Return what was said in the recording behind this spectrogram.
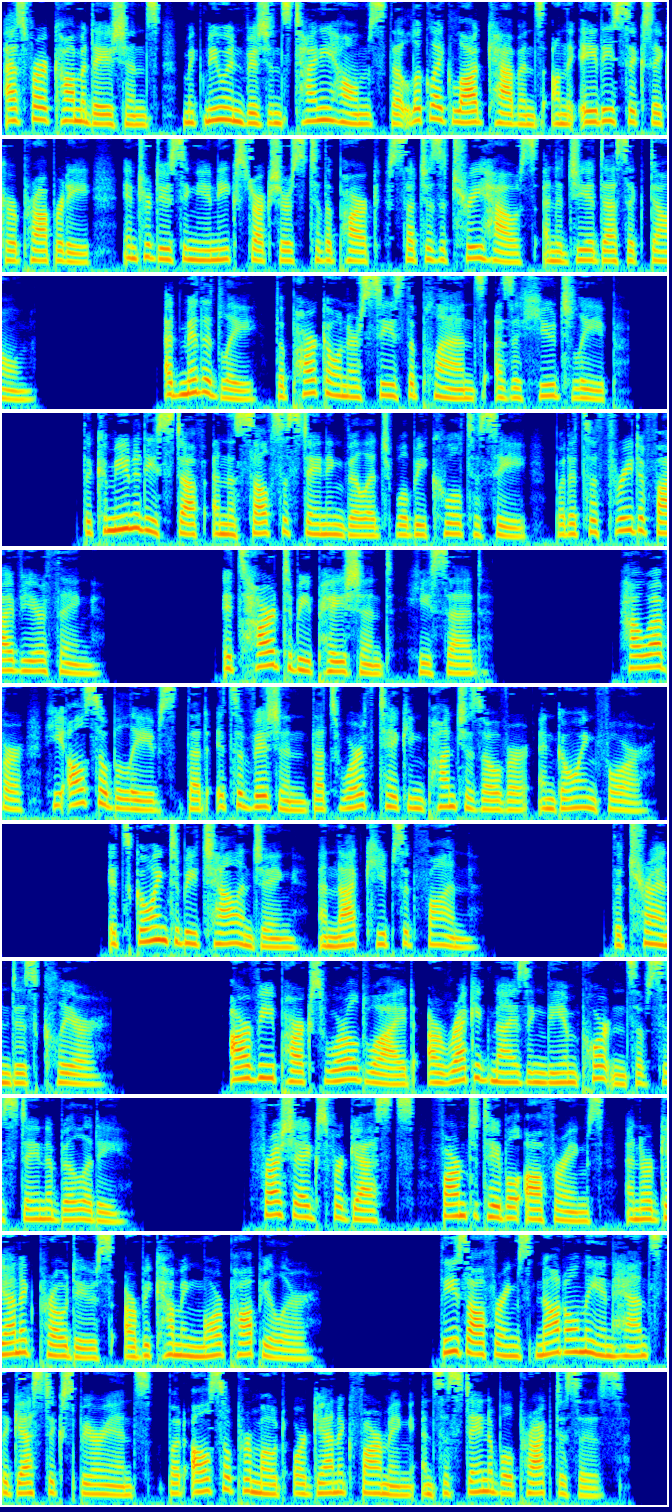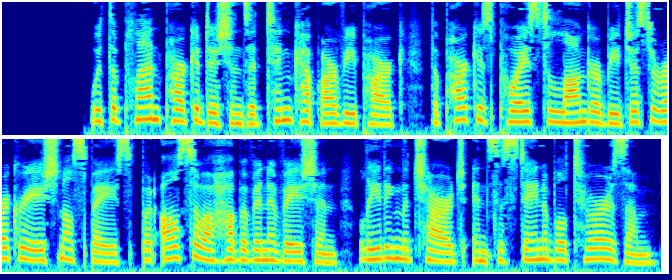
As for accommodations, McNew envisions tiny homes that look like log cabins on the 86 acre property, introducing unique structures to the park, such as a tree house and a geodesic dome. Admittedly, the park owner sees the plans as a huge leap. The community stuff and the self sustaining village will be cool to see, but it's a three to five year thing. It's hard to be patient, he said. However, he also believes that it's a vision that's worth taking punches over and going for. It's going to be challenging, and that keeps it fun. The trend is clear. RV parks worldwide are recognizing the importance of sustainability. Fresh eggs for guests, farm to table offerings, and organic produce are becoming more popular. These offerings not only enhance the guest experience but also promote organic farming and sustainable practices. With the planned park additions at Tin Cup RV Park, the park is poised to longer be just a recreational space but also a hub of innovation, leading the charge in sustainable tourism.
